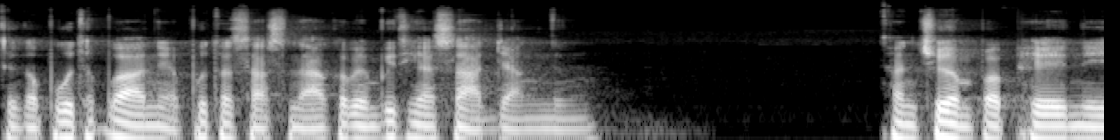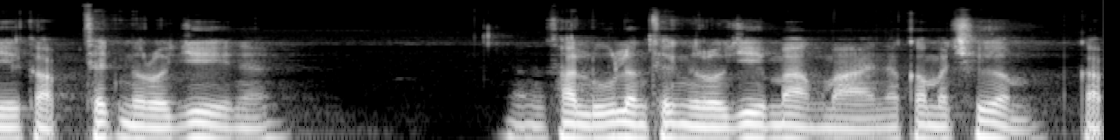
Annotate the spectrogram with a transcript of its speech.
ถึงกับพูดว่าเนี่ยพุทธศาสนาก็เป็นวิทยาศาสตร์อย่างหนึ่ง ท่านเชื่อมประเพณีกับเทคโนโลยีนะถ้ารู้เรื่องเทคโนโลยีมากมายแล้วก็มาเชื่อมกับ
